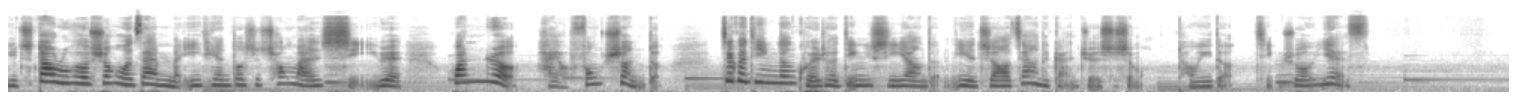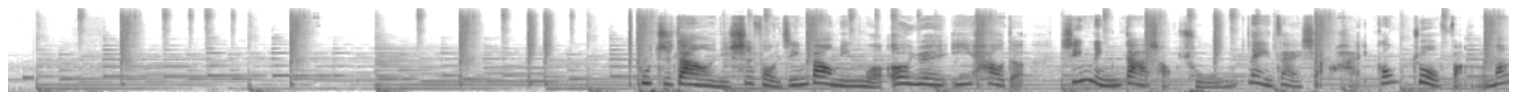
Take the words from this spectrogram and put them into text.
你知道如何生活在每一天都是充满喜悦、欢乐还有丰盛的。这个定义跟奎特定义是一样的，你也知道这样的感觉是什么？同意的请说 yes。不知道你是否已经报名我二月一号的？心灵大扫除内在小孩工作坊了吗？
